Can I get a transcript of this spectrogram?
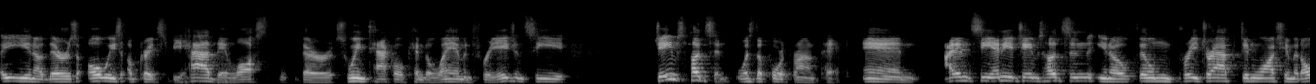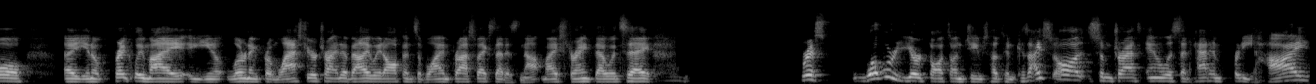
eh, you know, there's always upgrades to be had. They lost their swing tackle, Kendall Lamp in free agency. James Hudson was the fourth round pick. And I didn't see any of James Hudson, you know, film pre draft, didn't watch him at all. Uh, you know, frankly, my, you know, learning from last year trying to evaluate offensive line prospects, that is not my strength, I would say. Chris, what were your thoughts on James Hudson? Because I saw some draft analysts that had him pretty high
